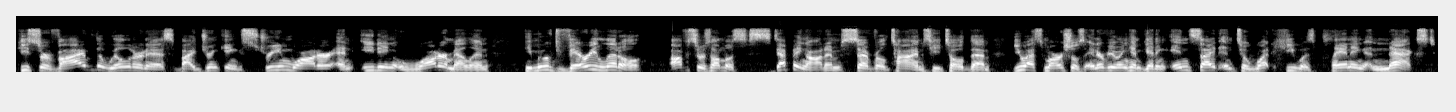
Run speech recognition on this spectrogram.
he survived the wilderness by drinking stream water and eating watermelon. He moved very little. Officers almost stepping on him several times, he told them. U.S. Marshals interviewing him, getting insight into what he was planning next.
